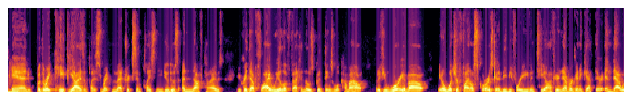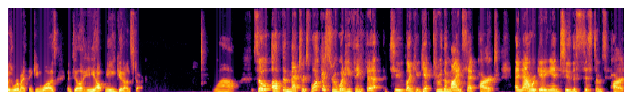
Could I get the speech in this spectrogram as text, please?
Mhm. and put the right KPIs in place, the right metrics in place. And you do those enough times, you create that flywheel effect, and those good things will come out. But if you worry about, you know, what your final score is going to be before you even tee off, you're never going to get there. And that was where my thinking was until he helped me get unstuck. Wow. So of the metrics, walk us through what do you think that to like you get through the mindset part and now we're getting into the systems part.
